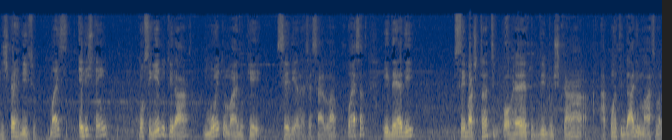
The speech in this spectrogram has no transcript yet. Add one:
desperdício. Mas eles têm conseguido tirar muito mais do que seria necessário lá, com essa ideia de ser bastante correto, de buscar a quantidade máxima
